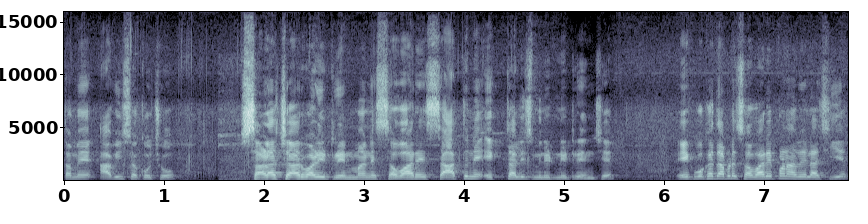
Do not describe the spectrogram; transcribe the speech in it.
તમે આવી શકો છો. સાડા ચારવાળી ટ્રેનમાં ને સવારે સાત ને એકતાલીસ મિનિટની ટ્રેન છે. એક વખત આપણે સવારે પણ આવેલા છીએ,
